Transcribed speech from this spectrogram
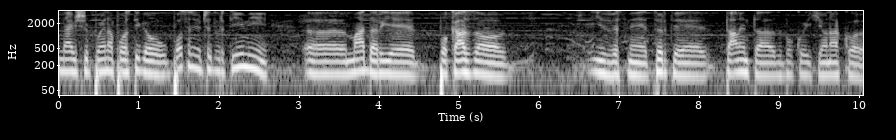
najviše poena postigao u poslednjoj četvrtini. E, Madar je pokazao izvesne crte talenta zbog kojih je onako e,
